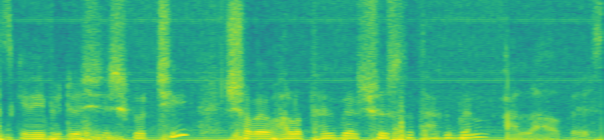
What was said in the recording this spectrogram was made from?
আজকের এই ভিডিও শেষ করছি। সবাই ভালো থাকবেন, সুস্থ থাকবেন। আল্লাহ হাফেজ।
